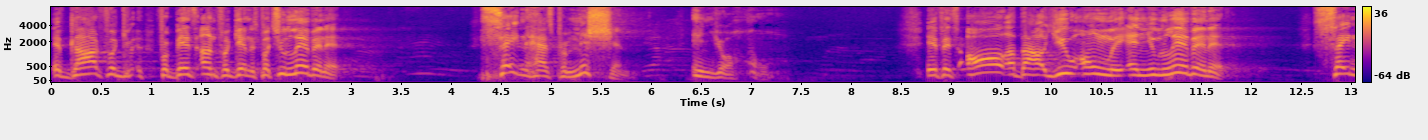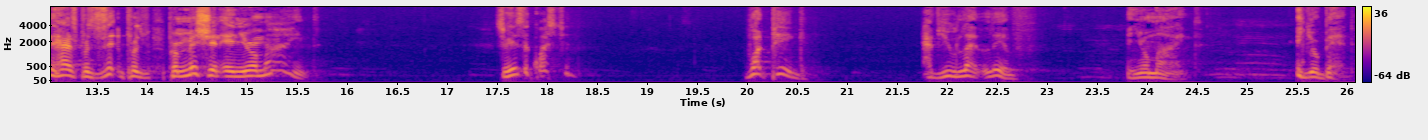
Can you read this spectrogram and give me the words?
If God forbids unforgiveness, but you live in it, Satan has permission in your home. If it's all about you only and you live in it, Satan has permission in your mind. So here's the question what pig have you let live in your mind, in your bed,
